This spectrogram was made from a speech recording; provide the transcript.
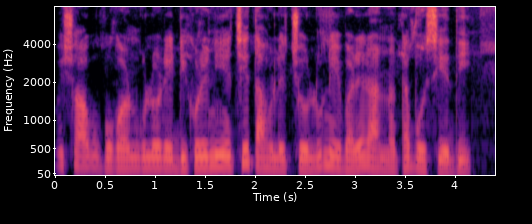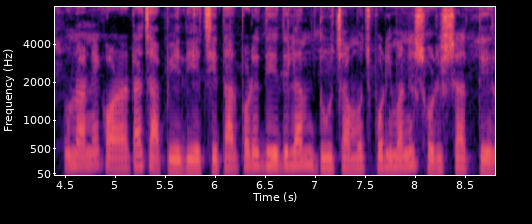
আমি সব উপকরণগুলো রেডি করে নিয়েছি, তাহলে চলুন এবারে রান্নাটা বসিয়ে দিই। উনানে কড়াটা চাপিয়ে দিয়েছি, তারপরে দিয়ে দিলাম দু চামচ পরিমাণে সরিষার তেল।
